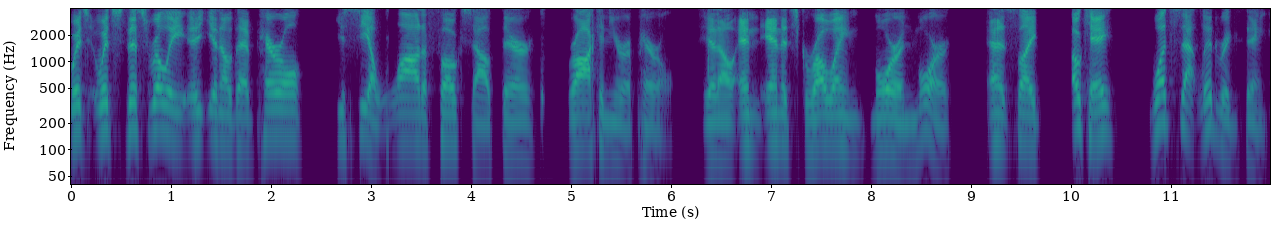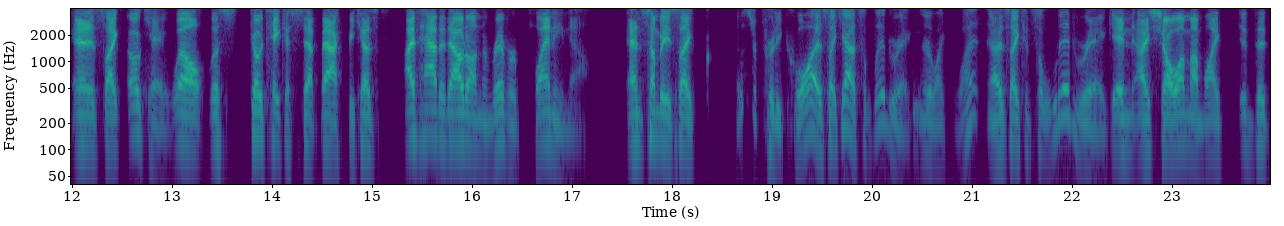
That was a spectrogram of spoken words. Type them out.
which which this really uh, you know the apparel you see a lot of folks out there rocking your apparel, you know, and and it's growing more and more, and it's like okay, what's that lid rig thing? And it's like, okay, well, let's go take a step back because I've had it out on the river plenty now. And somebody's like, those are pretty cool. I was like, yeah, it's a lid rig. And they're like, what? I was like, it's a lid rig. And I show them, I'm like, the,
